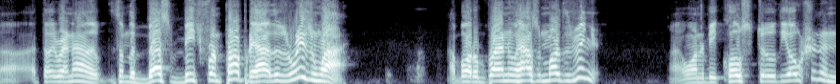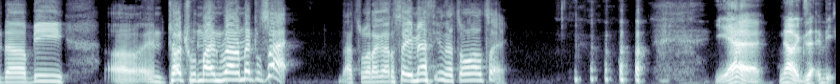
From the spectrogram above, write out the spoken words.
Uh, I tell you right now, some of the best beachfront property. I, there's a reason why. I bought a brand new house in Martha's Vineyard. I want to be close to the ocean and uh, be uh, in touch with my environmental side. That's what I got to say, Matthew. That's all I'll say. yeah, no, exactly.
